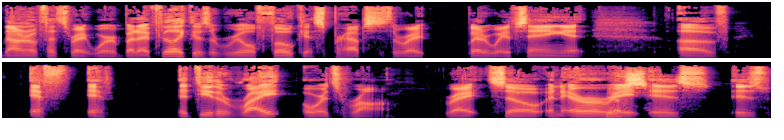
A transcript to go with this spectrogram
don't know if that's the right word but i feel like there's a real focus perhaps is the right better way of saying it of if if it's either right or it's wrong right so an error yes. rate is is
